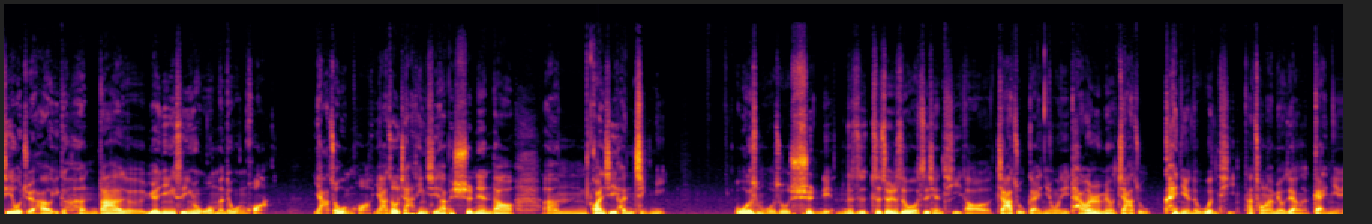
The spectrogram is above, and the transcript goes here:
其实我觉得还有一个很大的原因，是因为我们的文化，亚洲文化，亚洲家庭其实它被训练到，嗯，关系很紧密。我为什么我说训练？那这这这就是我之前提到家族概念问题。台湾人没有家族概念的问题，他从来没有这样的概念。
